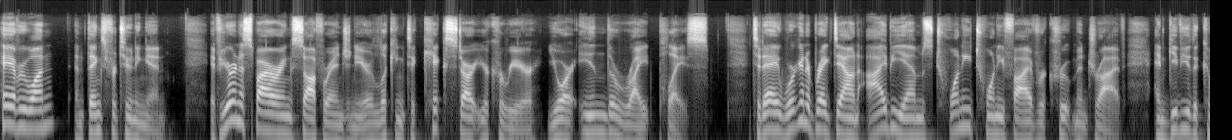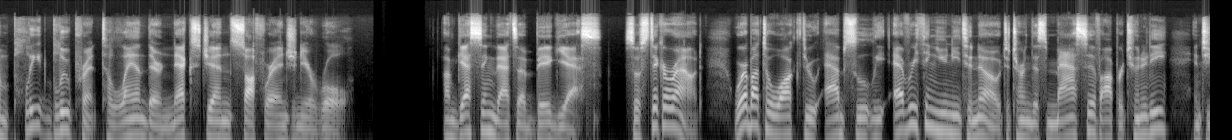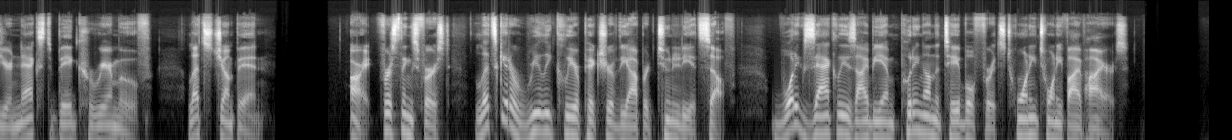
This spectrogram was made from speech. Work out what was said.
Hey everyone, and thanks for tuning in. If you're an aspiring software engineer looking to kickstart your career, you're in the right place. Today, we're going to break down IBM's 2025 recruitment drive and give you the complete blueprint to land their next-gen software engineer role. I'm guessing that's a big yes. So stick around. We're about to walk through absolutely everything you need to know to turn this massive opportunity into your next big career move. Let's jump in. All right, first things first, let's get a really clear picture of the opportunity itself. What exactly is IBM putting on the table for its 2025 hires?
